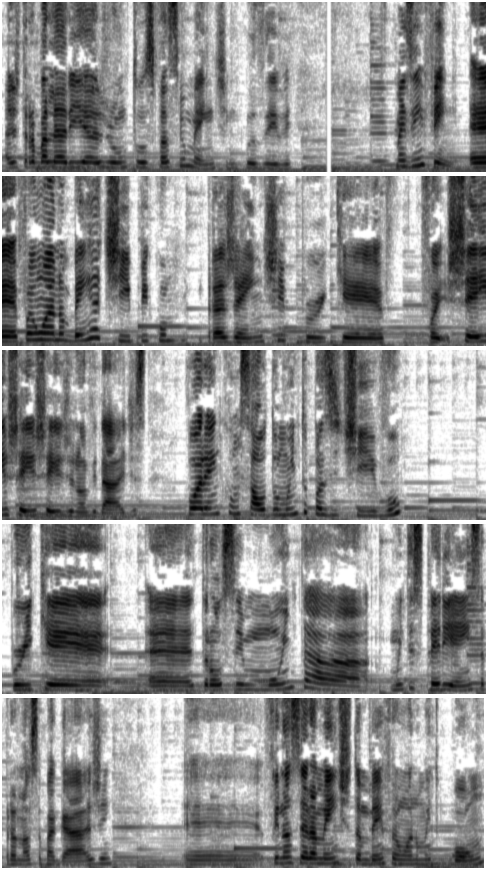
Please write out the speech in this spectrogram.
a gente trabalharia juntos facilmente, inclusive. Mas enfim, é, foi um ano bem atípico pra gente, porque foi cheio, cheio, cheio de novidades. Porém, com saldo muito positivo, porque é, trouxe muita, muita experiência para nossa bagagem. É, financeiramente também foi um ano muito bom,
